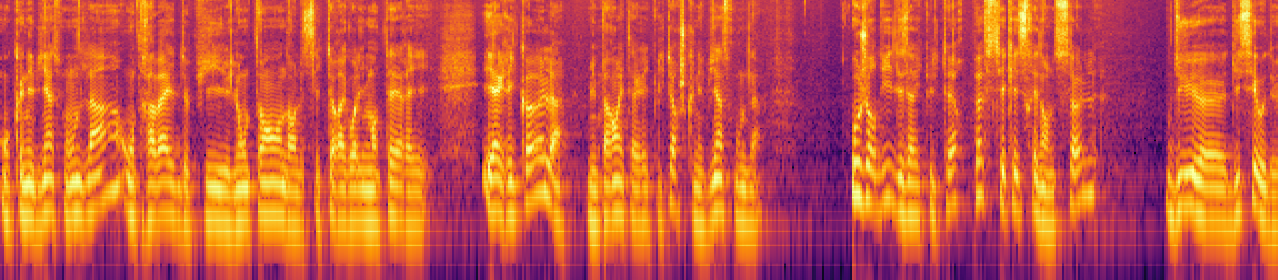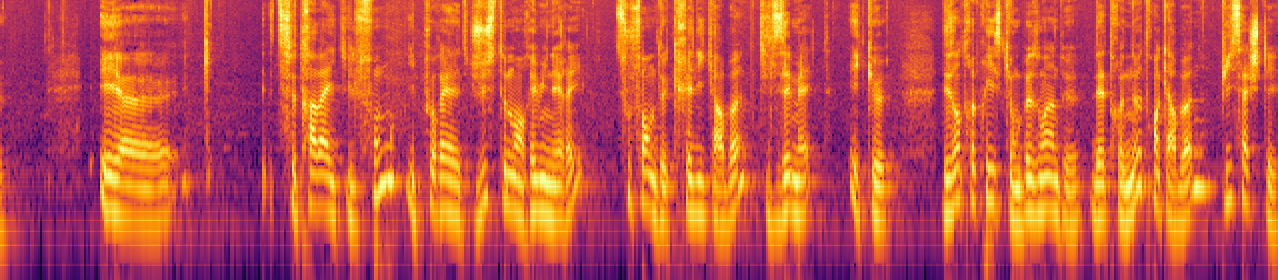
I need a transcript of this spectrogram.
on connaît bien ce monde-là. On travaille depuis longtemps dans le secteur agroalimentaire et, et agricole. Mes parents étaient agriculteurs. Je connais bien ce monde-là. Aujourd'hui, des agriculteurs peuvent séquestrer dans le sol du, euh, du CO2. Et euh, ce travail qu'ils font, il pourrait être justement rémunéré sous forme de crédit carbone qu'ils émettent et que des entreprises qui ont besoin d'être neutres en carbone puissent acheter.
